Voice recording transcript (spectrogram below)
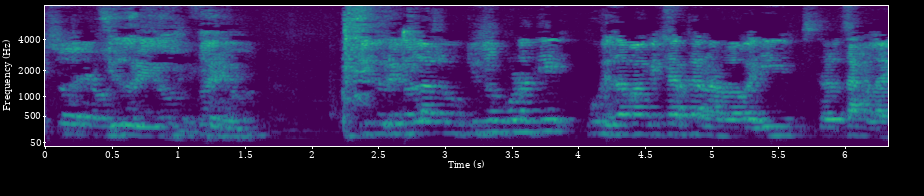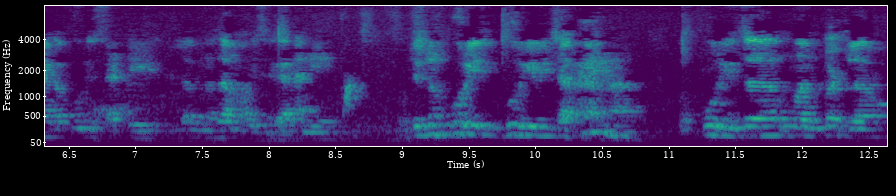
शिजोरी त्याला. घेऊन सोय घेऊन शिदोरी घेऊन मग तिथून पुढे ती पुरीचा बाग विचार करणार बाबा ही स्थळ चांगला आहे का पुरीसाठी? लग्न जमायचं का नाही? तिथून पुरी पुरी विचार करणार. पुरीचं मन पटलं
